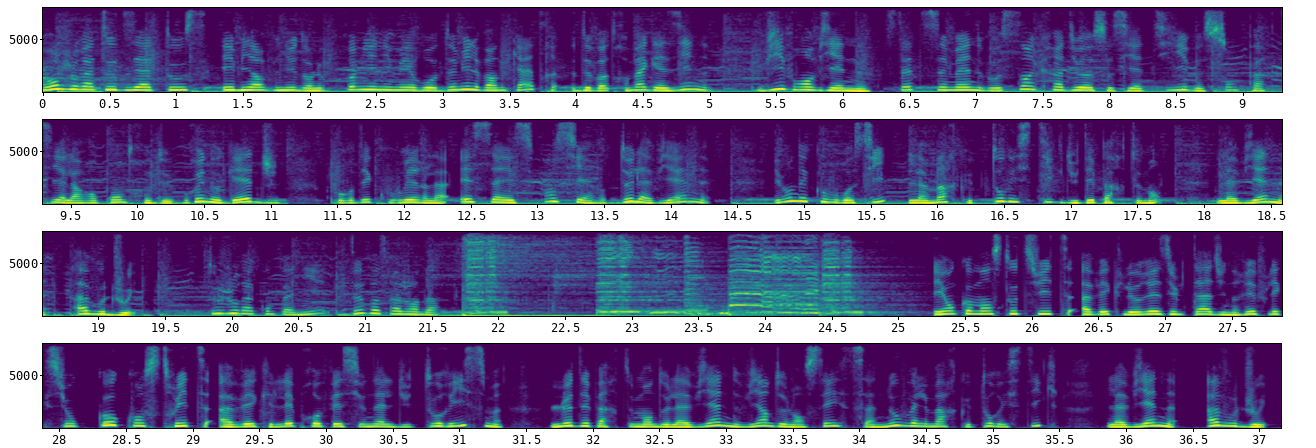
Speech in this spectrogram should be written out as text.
Bonjour à toutes et à tous et bienvenue dans le premier numéro 2024 de votre magazine Vivre en Vienne. Cette semaine, vos cinq radios associatives sont parties à la rencontre de Bruno Gage pour découvrir la SAS foncière de la Vienne et on découvre aussi la marque touristique du département, la Vienne à vous de jouer. Toujours accompagné de votre agenda. Et on commence tout de suite avec le résultat d'une réflexion co-construite avec les professionnels du tourisme. Le département de la Vienne vient de lancer sa nouvelle marque touristique, la Vienne à vous de jouer.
